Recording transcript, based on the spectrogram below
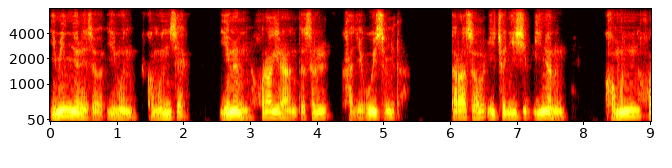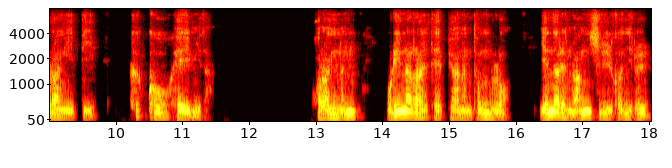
이민년에서 임은 검은색, 이는 호랑이라는 뜻을 가지고 있습니다. 따라서 2022년은 검은 호랑이 띠 흑호해입니다. 호랑이는 우리나라를 대표하는 동물로 옛날엔 왕실 건의를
